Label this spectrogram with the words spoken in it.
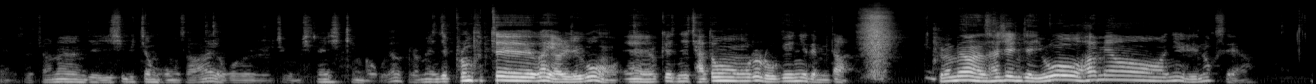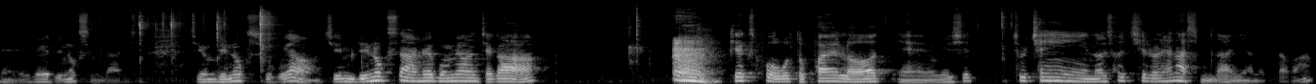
예, 그래서 저는 이제 22.04 요거를 지금 실행시킨 거고요. 그러면 이제 프롬프트가 열리고 예, 이렇게 이제 자동으로 로그인이 됩니다. 그러면 사실 이제 요 화면이 리눅스예요. 예, 이게 리눅스입니다. 지금 리눅스고요. 지금 리눅스 안에 보면 제가 px4 오토파일럿 예, 여기 시 툴체인을 설치를 해놨습니다. 이 안에다가.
